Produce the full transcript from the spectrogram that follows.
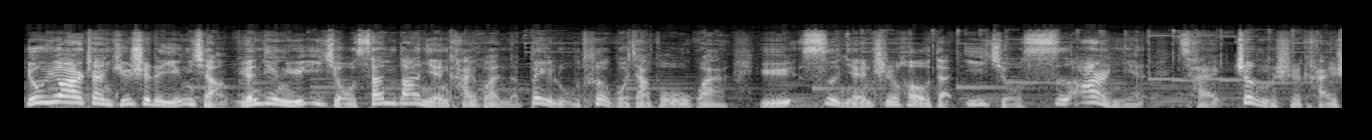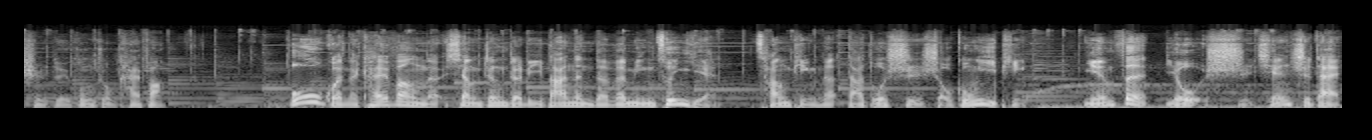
由于二战局势的影响，原定于1938年开馆的贝鲁特国家博物馆于四年之后的1942年才正式开始对公众开放。博物馆的开放呢，象征着黎巴嫩的文明尊严。藏品呢，大多是手工艺品，年份由史前时代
